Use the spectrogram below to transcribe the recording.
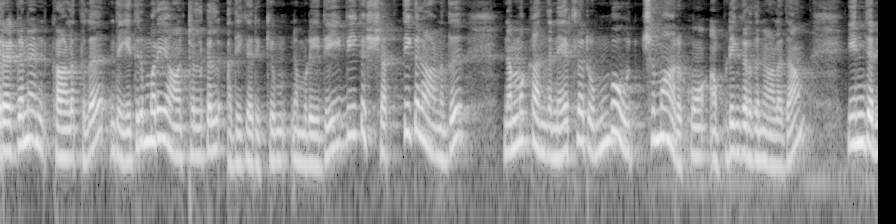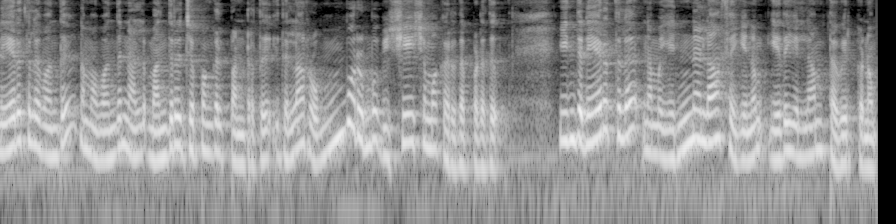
கிரகண காலத்தில் இந்த எதிர்மறை ஆற்றல்கள் அதிகரிக்கும். நம்முடைய தெய்வீக சக்திகளானது நமக்கு அந்த நேரத்தில் ரொம்ப உச்சமாக இருக்கும் அப்படிங்கிறதுனால தான் இந்த நேரத்தில் வந்து நம்ம வந்து நல்ல மந்திர ஜபங்கள் பண்ணுறது இதெல்லாம் ரொம்ப ரொம்ப விசேஷமாக கருதப்படுது. இந்த நேரத்தில் நம்ம என்னெல்லாம் செய்யணும் எதையெல்லாம் தவிர்க்கணும்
